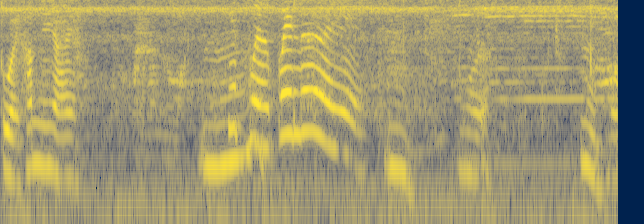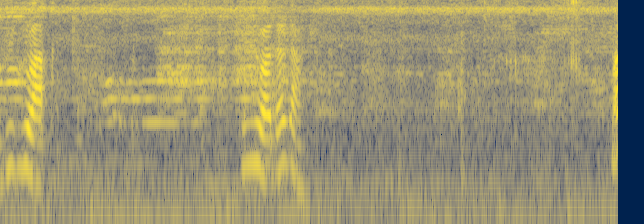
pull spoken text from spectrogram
ตัวคำใหญ่ๆอะอืมที่เปลือกไปเลยอืมหมดอะอืมหมดพริกหยวก พริกหยวกด้วยจ้ะมา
